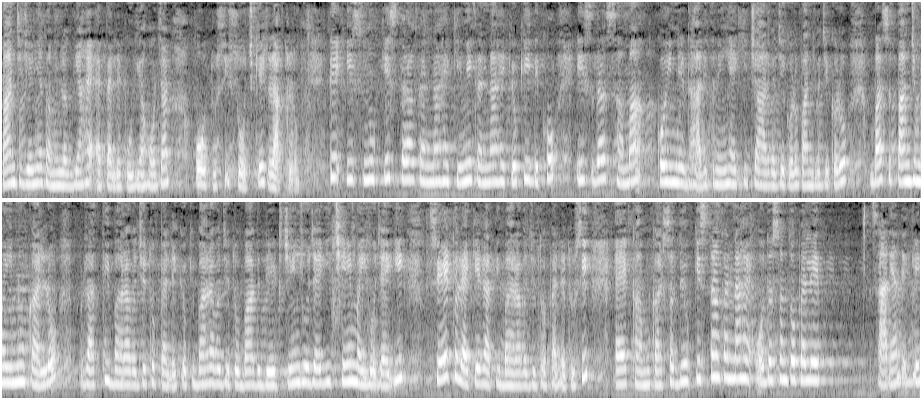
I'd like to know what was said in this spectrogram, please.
ਪੰਜ ਜਿਹੜੀਆਂ ਤੁਹਾਨੂੰ ਲੱਗਦੀਆਂ ਹੈ ਇਹ ਪਹਿਲੇ ਪੂਰੀਆਂ ਹੋ ਜਾਣ ਉਹ ਤੁਸੀਂ ਸੋਚ ਕੇ ਰੱਖ ਲਓ ਤੇ ਇਸ ਨੂੰ ਕਿਸ ਤਰ੍ਹਾਂ ਕਰਨਾ ਹੈ, ਕਿਵੇਂ ਕਰਨਾ ਹੈ, ਕਿਉਂਕਿ ਦੇਖੋ ਇਸ ਦਾ ਸਮਾਂ ਕੋਈ ਨਿਰਧਾਰਿਤ ਨਹੀਂ ਹੈ ਕਿ 4 ਵਜੇ ਕਰੋ 5 ਵਜੇ ਕਰੋ। ਬਸ 5 ਮਈ ਨੂੰ ਕਰ ਲਓ, ਰਾਤੀ 12 ਵਜੇ ਤੋਂ ਪਹਿਲੇ, ਕਿਉਂਕਿ 12 ਵਜੇ ਤੋਂ ਬਾਅਦ ਡੇਟ ਚੇਂਜ ਹੋ ਜਾਏਗੀ 6 ਮਈ ਹੋ ਜਾਏਗੀ। ਸਵੇਰ ਤੋਂ ਲੈ ਕੇ ਰਾਤੀ 12 ਵਜੇ ਤੋਂ ਪਹਿਲੇ ਤੁਸੀਂ ਇਹ ਕੰਮ ਕਰ ਸਕਦੇ ਹੋ। ਕਿਸ ਤਰ੍ਹਾਂ ਕਰਨਾ ਹੈ, ਉਹ ਦੱਸਣ ਤੋਂ ਪਹਿਲੇ ਸਾਰਿਆਂ ਦੇ ਅੱਗੇ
